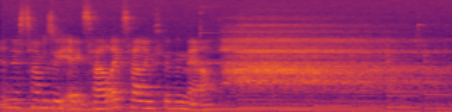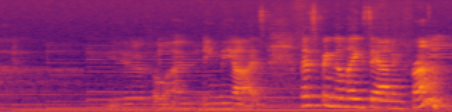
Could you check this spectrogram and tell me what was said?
And this time as we exhale, exhaling through the mouth. Beautiful, opening the eyes. Let's bring the legs out in front.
